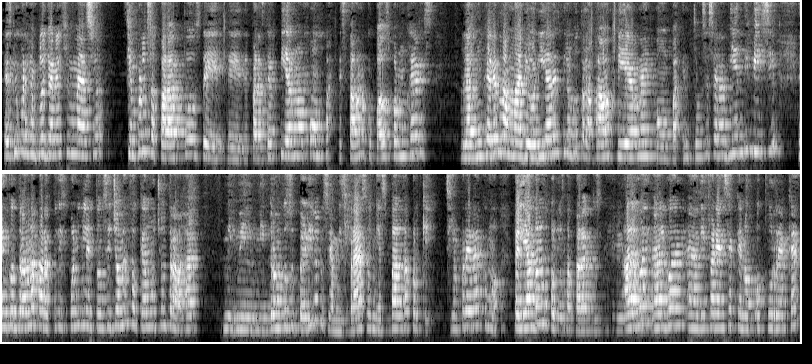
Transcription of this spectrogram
es que, por ejemplo, yo en el gimnasio, siempre los aparatos de- para hacer pierna o pompa estaban ocupados por mujeres. Las mujeres la mayoría del tiempo trabajaban pierna y pompa, entonces era bien difícil encontrar un aparato disponible. Entonces yo me enfoqué mucho en trabajar mi, mi- tronco superior, o sea, mis brazos, mi espalda, porque siempre era como peleándonos por los aparatos. Algo, algo a diferencia que no ocurre acá,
